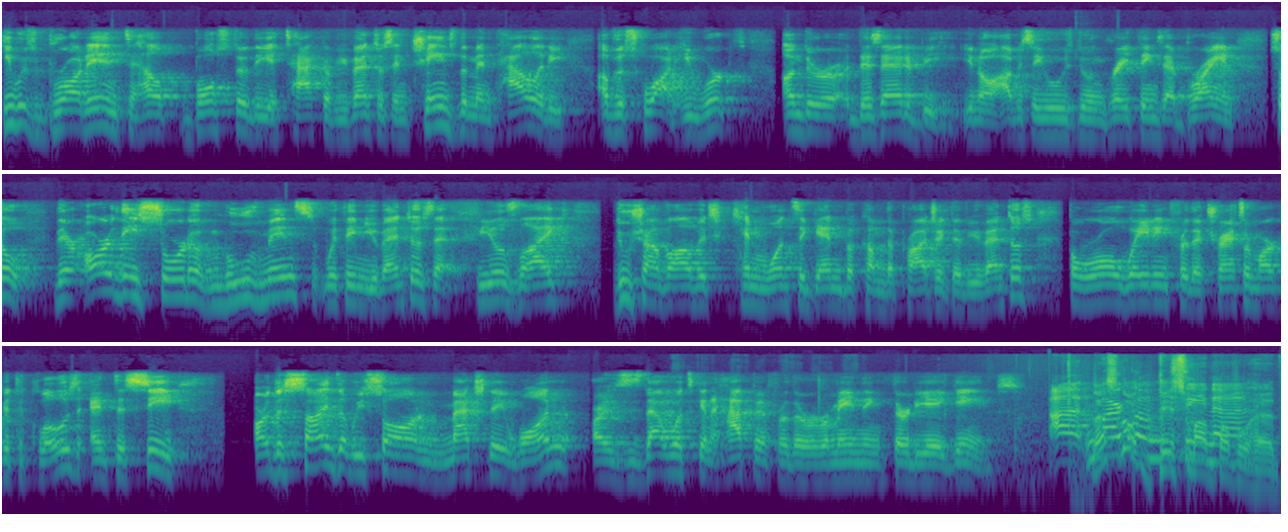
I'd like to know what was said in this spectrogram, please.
he was brought in to help bolster the attack of Juventus and change the mentality of the squad. He worked under De Zerbi, you know, obviously who was doing great things at Brighton. So there are these sort of movements within Juventus that feels like Dusan Vlahovic can once again become the project of Juventus, but we're all waiting for the transfer market to close and to see are the signs that we saw on match day one, or is, that what's going to happen for the remaining 38 games? Uh, Let's Marco not diss Messina, my bubblehead.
